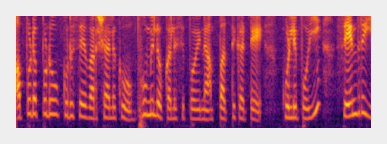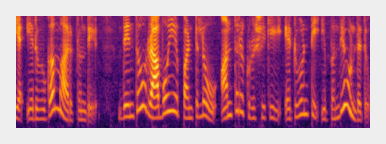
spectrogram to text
అప్పుడప్పుడు కురిసే వర్షాలకు భూమిలో కలిసిపోయిన పత్తి కట్టే కుళ్ళిపోయి సేంద్రియ ఎరువుగా మారుతుంది. దీంతో రాబోయే పంటలో అంతర కృషికి ఎటువంటి ఇబ్బంది ఉండదు.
